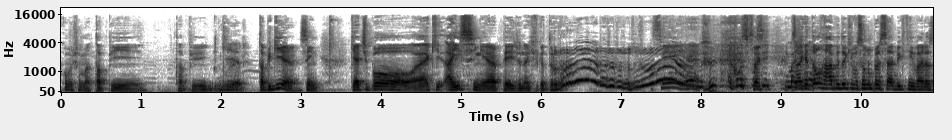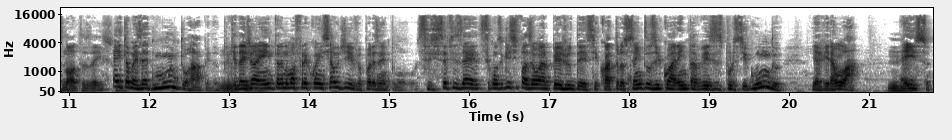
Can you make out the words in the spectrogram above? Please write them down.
Como chama? Top. Top. Gear. Top Gear, sim. Que é tipo. É que, aí sim é arpejo, né? Que fica. Sim, é. É como se Só fosse. que, só imagina- que é tão rápido que você não percebe que tem várias notas, é isso? É, então, mas é muito rápido. Porque daí já entra numa frequência audível. Por exemplo, se você fizer. Se conseguisse fazer um arpejo desse 440 vezes por segundo, ia virar um Lá. É isso.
